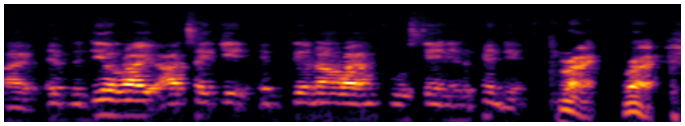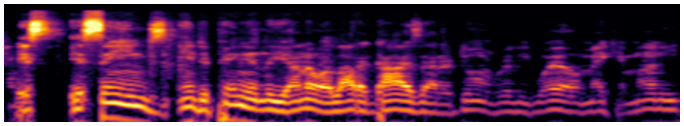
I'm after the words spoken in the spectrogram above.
Like if the deal right, I'll take it. If the deal not right, I'm cool staying independent. Right, right. It's it seems independently. I know a lot of guys that are doing really well, making money,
